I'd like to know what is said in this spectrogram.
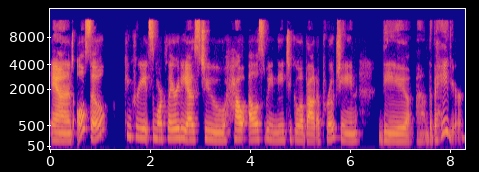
and also can create some more clarity as to how else we need to go about approaching the um, the behavior.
